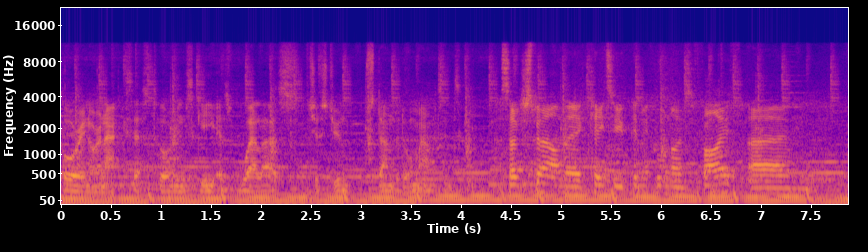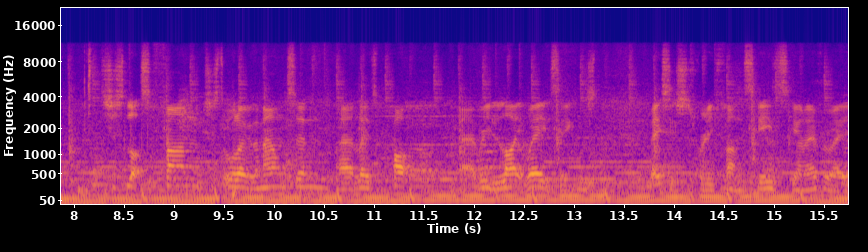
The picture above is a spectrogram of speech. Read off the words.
touring or an access touring ski as well as just your standard all mountain ski. So I've just been out on the K2 Pinnacle 95. Um, it's just lots of fun, just all over the mountain, uh, loads of pop, uh, really lightweight, so you can just, basically it's just really fun ski to ski on everywhere.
